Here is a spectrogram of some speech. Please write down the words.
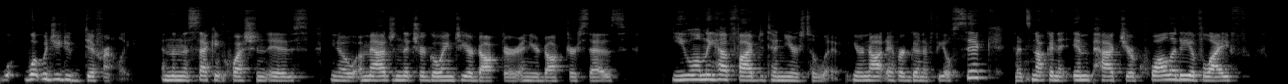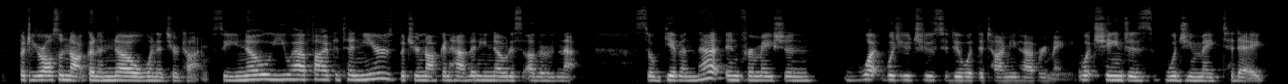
wh- what would you do differently? And then the second question is you know imagine that you're going to your doctor and your doctor says you only have 5 to 10 years to live. You're not ever going to feel sick. It's not going to impact your quality of life but you're also not going to know when it's your time. So you know you have 5 to 10 years but you're not going to have any notice other than that. So given that information what would you choose to do with the time you have remaining? What changes would you make today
